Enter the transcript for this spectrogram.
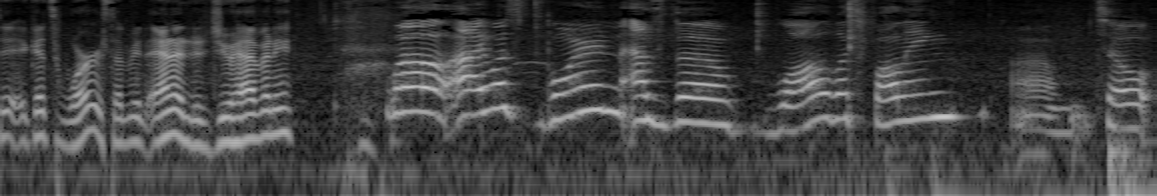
See, it gets worse. I mean, Anna, did you have any? Well, I was born as the wall was falling, um, so.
